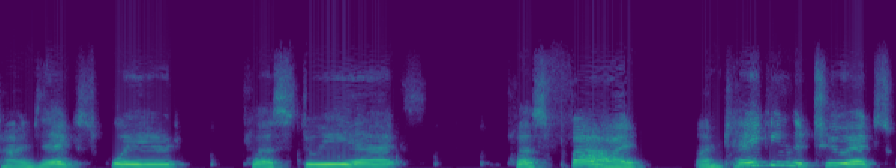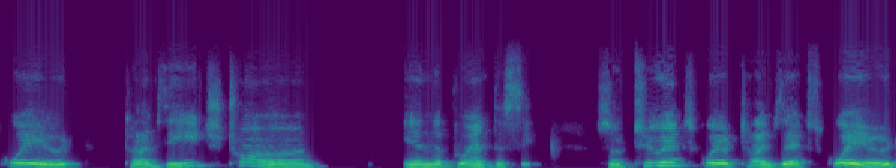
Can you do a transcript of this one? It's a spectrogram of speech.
times x squared plus 3x plus 5, I'm taking the 2x squared times each term in the parenthesis. So 2x squared times x squared,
